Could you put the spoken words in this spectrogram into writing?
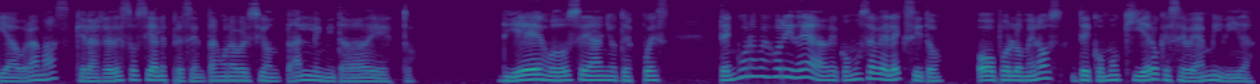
y ahora más que las redes sociales presentan una versión tan limitada de esto. Diez o doce años después, tengo una mejor idea de cómo se ve el éxito, o por lo menos de cómo quiero que se vea en mi vida.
